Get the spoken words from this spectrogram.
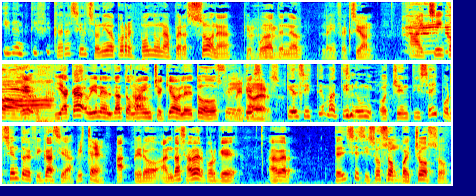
identificará si el sonido corresponde a una persona que pueda tener la infección. Ay, chicos. Eh, y acá viene el dato más inchequeable de todos, Sí. que, es que el sistema tiene un 86% de eficacia. ¿Viste? Ah, pero andás a ver, porque, a ver, te dice si sos Sí. sospechoso.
